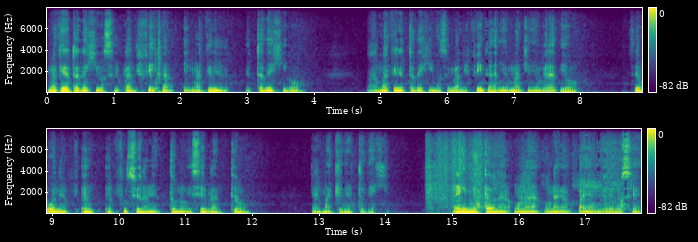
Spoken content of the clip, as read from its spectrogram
el marketing estratégico se planifica, el marketing estratégico, el marketing estratégico se planifica y el marketing operativo se pone en, funcionamiento lo que se planteó en el marketing estratégico. Hay que inventar una, una, una campaña que le puse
